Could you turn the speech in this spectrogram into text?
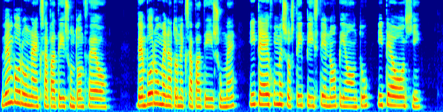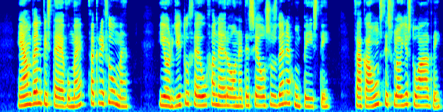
Δεν μπορούν να εξαπατήσουν τον Θεό. Δεν μπορούμε να τον εξαπατήσουμε, είτε έχουμε σωστή πίστη ενώπιόν Του, είτε όχι. Εάν δεν πιστεύουμε, θα κριθούμε. Η οργή του Θεού φανερώνεται σε όσους δεν έχουν πίστη. Θα καούν στις φλόγες του Άδη.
